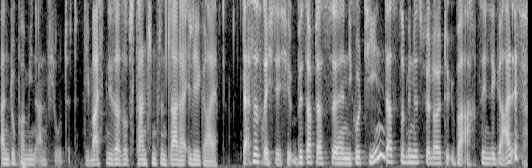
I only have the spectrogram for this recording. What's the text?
an Dopamin anflutet. Die meisten dieser Substanzen sind leider illegal. Das ist richtig, bis auf das äh, Nikotin, das zumindest für Leute über 18 legal ist.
